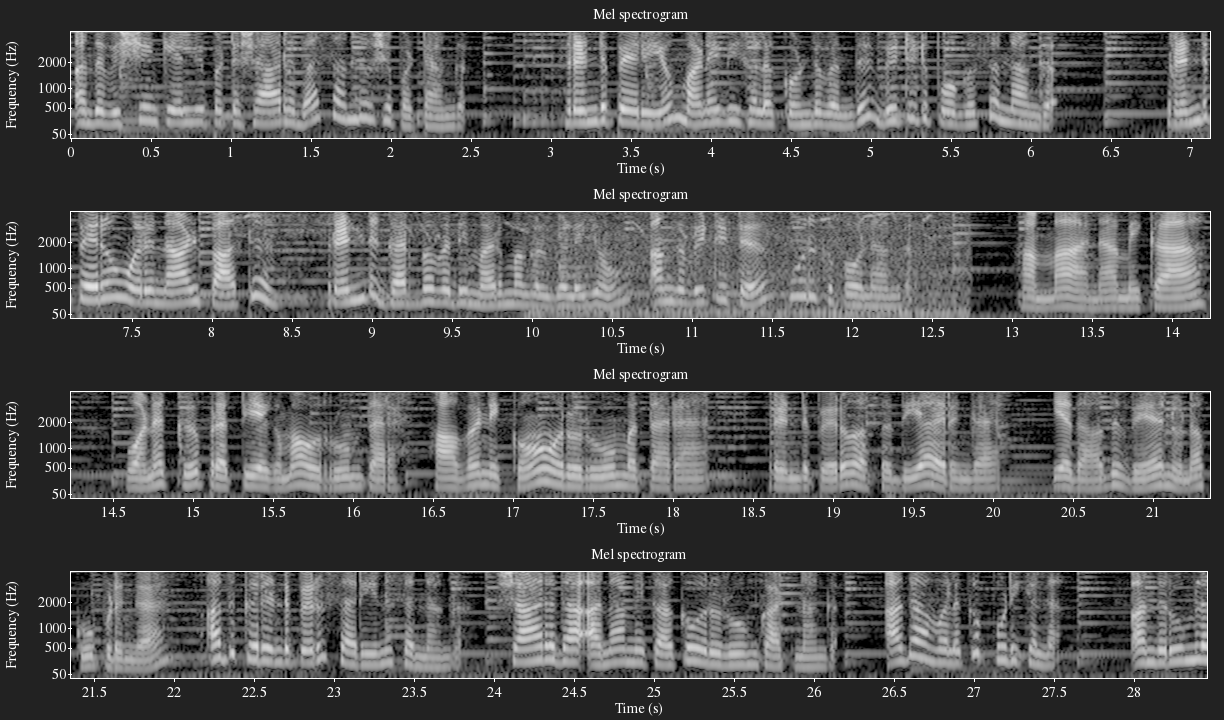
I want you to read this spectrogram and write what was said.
அந்த விஷயம் கேள்விப்பட்ட சாரதா சந்தோஷப்பட்டாங்க. ரெண்டு பேரையும் மனைவிகளை கொண்டு வந்து விட்டுட்டு போக சொன்னாங்க. ரெண்டு பேரும் ஒரு நாள் பார்த்து ரெண்டு கர்ப்பவதி மருமகள்களையும் அங்க விட்டுட்டு ஊருக்கு போனாங்க. அம்மா அனாமிகா உனக்கு பிரத்யேகமா ஒரு ரூம் தரேன். அவனுக்கும் ஒரு ரூமை தரேன். ரெண்டு பேரும் வசதியா இருங்க. ஏதாவது வேணும்னா கூப்பிடுங்க. அதுக்கு ரெண்டு பேரும் சரின்னு சொன்னாங்க. சாரதா அனாமிகாக்கு ஒரு ரூம் காட்டினாங்க. அது அவளுக்கு பிடிக்கல. அந்த ரூம்ல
